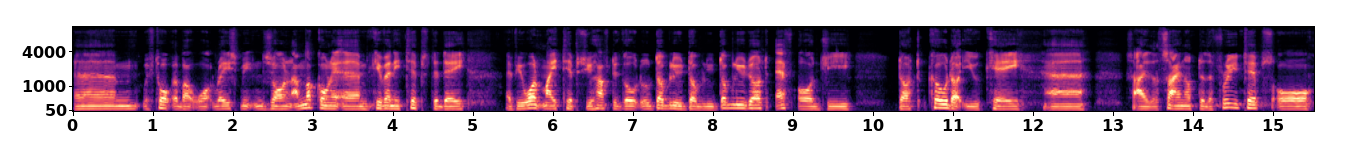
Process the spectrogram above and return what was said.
um, we've talked about what race meetings on. I'm not going to um, give any tips today. If you want my tips you have to go to www.frguk.co.uk uh, so either sign up to the free tips or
